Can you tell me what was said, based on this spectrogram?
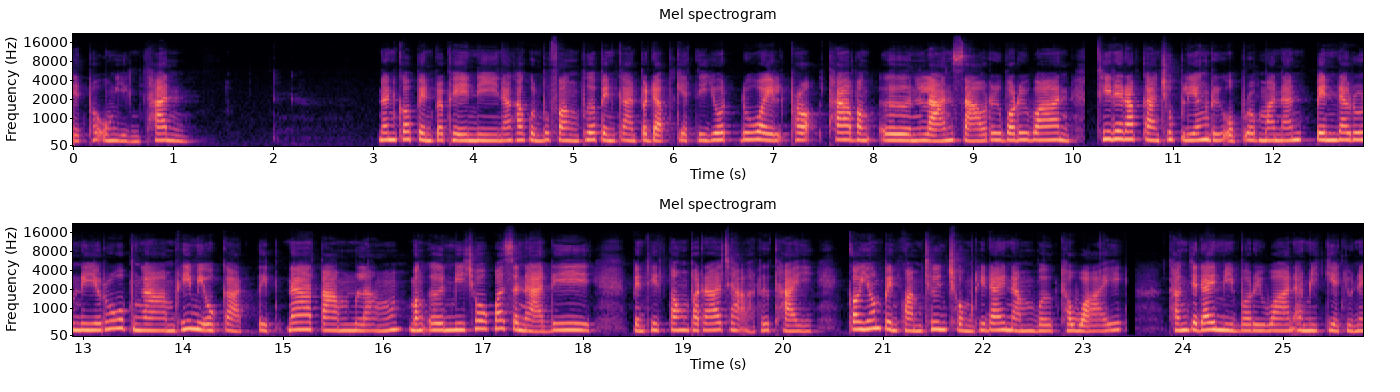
ด็จพระองค์หญิงท่าน นั่นก็เป็นประเพณีนะคะคุณผู้ฟังเพื่อเป็นการประดับเกียรติยศด้วย เพราะถ้าบังเอิญหลานสาวหรือบริวาร ที่ได้รับการชุบเลี้ยงหรืออบรมมานั้น เป็นดารุณีรูปงามที่มีโอกาสติดหน้าตามหลัง บังเอิญมีโชควาสนาดี เป็นที่ต้องพระราชาฤทัยก็ย่อมเป็นความชื่นชมที่ได้นำเบิกถวาย ทั้งจะได้มีบริวารอันมีเกียรติอยู่ใน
